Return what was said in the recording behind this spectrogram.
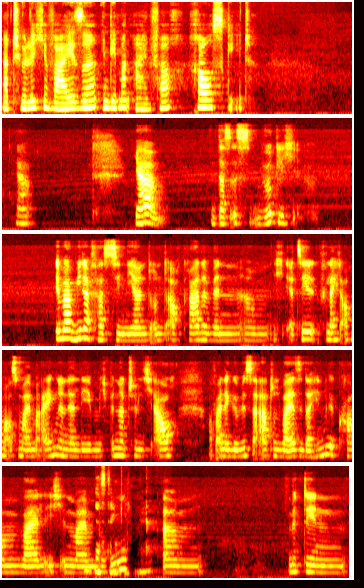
natürliche Weise, indem man einfach rausgeht. ja, ja, das ist wirklich immer wieder faszinierend und auch gerade wenn, ähm, ich erzähle vielleicht auch mal aus meinem eigenen Erleben. Ich bin natürlich auch auf eine gewisse Art und Weise dahin gekommen, weil ich in meinem Das Beruf ähm, mit den,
